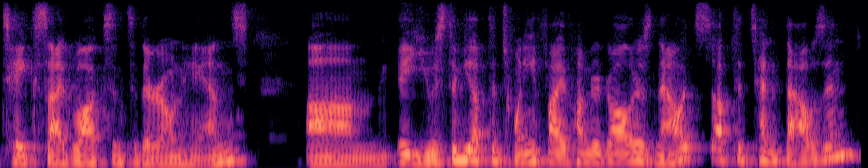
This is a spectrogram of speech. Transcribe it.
take sidewalks into their own hands. Um, it used to be up to twenty five hundred dollars. Now it's up to ten thousand,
